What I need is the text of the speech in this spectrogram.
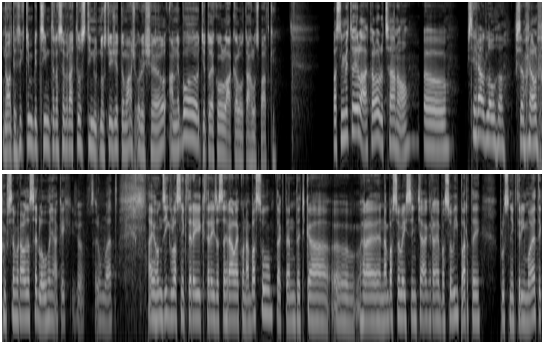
No a ty si k těm bicím teda se vrátil z té nutnosti, že Tomáš odešel, anebo tě to jako lákalo, táhlo zpátky? Vlastně mi to i lákalo docela, no. Uh, Už jsi hrál dlouho. Už jsem hrál, už jsem hrál zase dlouho, nějakých že, jo, sedm let. A i Honzík vlastně, který, který zase hrál jako na basu, tak ten teďka uh, hraje na basový synťák, hraje basový party, plus některý moje ty,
